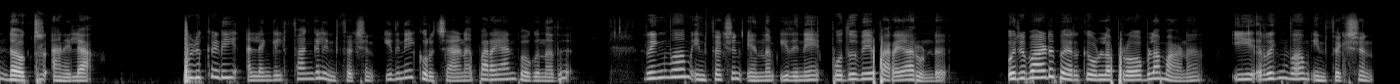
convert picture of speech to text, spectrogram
ഞാൻ ഡോക്ടർ അനില. പുഴുക്കടി അല്ലെങ്കിൽ ഫംഗൽ ഇൻഫെക്ഷൻ ഇതിനെക്കുറിച്ചാണ് പറയാൻ പോകുന്നത്. റിംഗ് വേം ഇൻഫെക്ഷൻ എന്നും ഇതിനെ പൊതുവെ പറയാറുണ്ട്. ഒരുപാട് പേർക്ക് ഉള്ള പ്രോബ്ലമാണ് ഈ റിംഗ് വേം ഇൻഫെക്ഷൻ.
